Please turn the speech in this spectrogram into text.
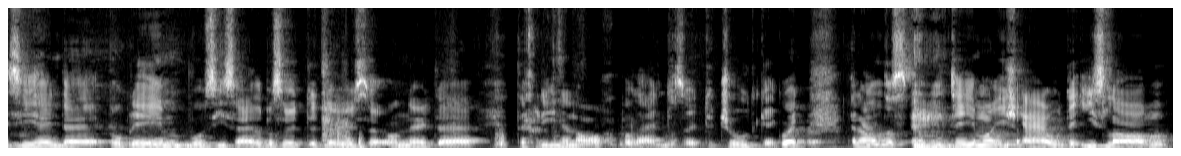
sie, haben ein Problem, das sie selber sollten lösen und nicht äh, den kleinen Nachbarländern sollten die Schuld geben. Gut, ein anderes Thema ist auch der Islam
